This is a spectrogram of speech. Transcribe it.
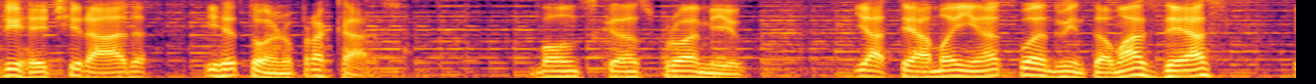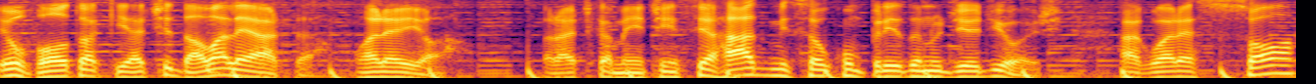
de retirada e retorno para casa. Bom descanso pro amigo. E até amanhã, quando então às 10, eu volto aqui a te dar o alerta. Olha aí, ó. Praticamente encerrado, missão cumprida no dia de hoje. Agora é só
